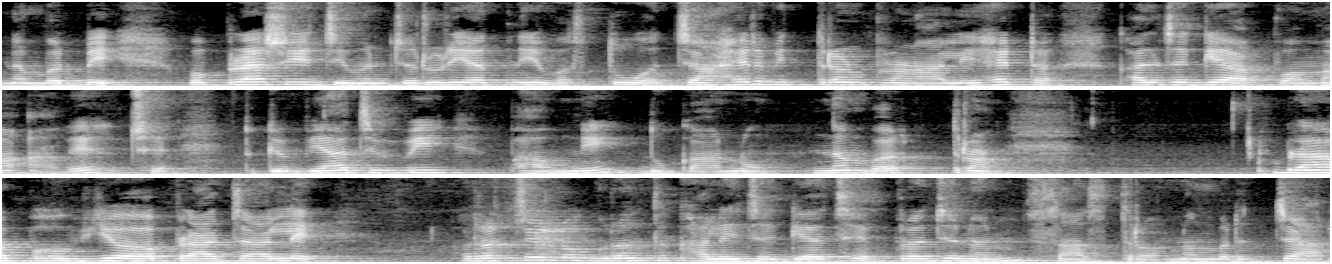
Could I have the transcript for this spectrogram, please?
નંબર બે, વપરાશી જીવન જરૂરિયાતની વસ્તુઓ જાહેર વિતરણ પ્રણાલી હેઠળ ખાલી જગ્યા આપવામાં આવે છે. તો કે વ્યાજબી ભાવની દુકાનો. નંબર ત્રણ ભવ્ય પ્રાચાલે રચેલો ગ્રંથ ખાલી જગ્યા છે પ્રજનન શાસ્ત્ર, નંબર ચાર.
